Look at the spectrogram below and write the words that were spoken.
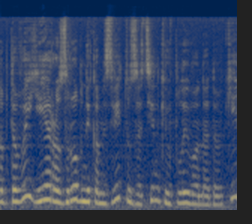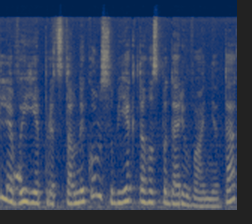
Тобто ви є розробником звіту з оцінки впливу на довкілля, ви є представником суб'єкта господарювання, так?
